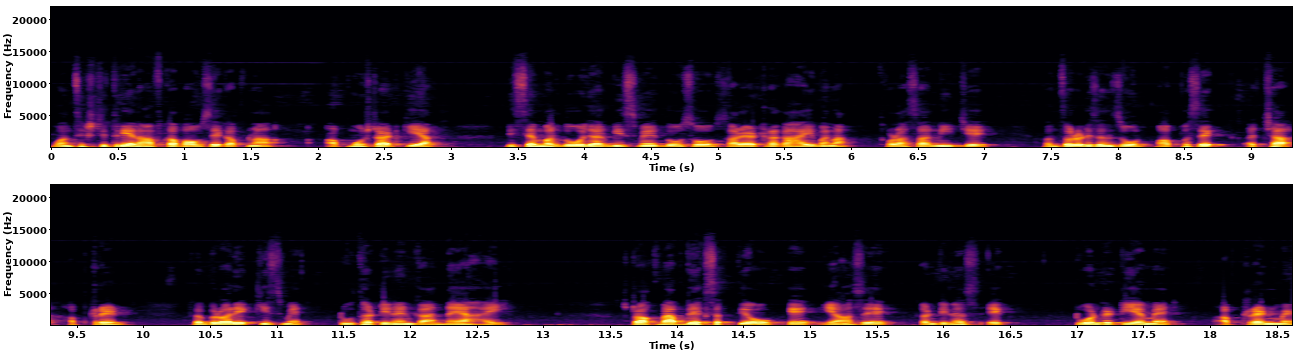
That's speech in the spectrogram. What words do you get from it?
163 एंड हाफ़ का भाव से एक अपना अपमूव स्टार्ट किया। दिसंबर 2020 में दो सौ साढ़े अठारह का हाई बना। थोड़ा सा नीचे कंसोलिडेशन जोन वापस एक अच्छा अप ट्रेंड फेब्रुआरी 21 में 239 का नया हाई स्टॉक में आप देख सकते हो कि यहाँ से कंटिन्यूस एक 200 टी एम अप ट्रेंड में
